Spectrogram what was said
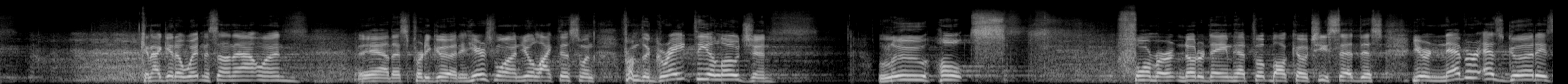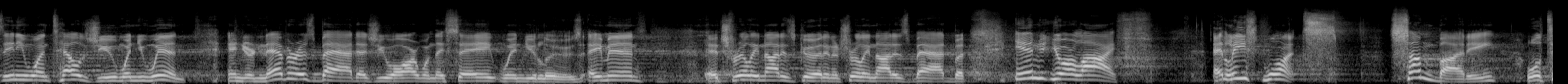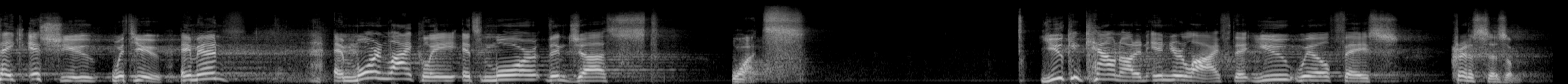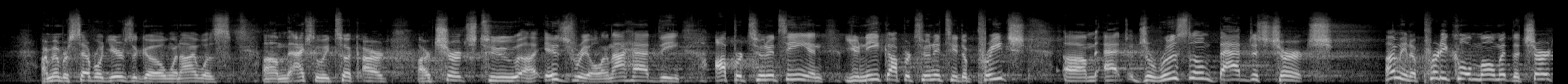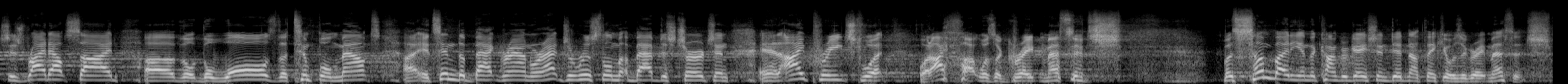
Can I get a witness on that one? Yeah, that's pretty good. And here's one, you'll like this one, from the great theologian Lou Holtz former Notre Dame head football coach, he said this You're never as good as anyone tells you when you win, and you're never as bad as you are when they say when you lose. Amen. It's really not as good and it's really not as bad, but in your life, at least once, somebody will take issue with you. Amen? And more than likely, it's more than just once. You can count on it in your life that you will face criticism. I remember several years ago when I was, um, actually, we took our, our church to uh, Israel, and I had the opportunity and unique opportunity to preach um, at Jerusalem Baptist Church. I mean, a pretty cool moment. The church is right outside uh, the, the walls, the Temple Mount. Uh, it's in the background. We're at Jerusalem Baptist Church, and, and I preached what, what I thought was a great message. But somebody in the congregation did not think it was a great message.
